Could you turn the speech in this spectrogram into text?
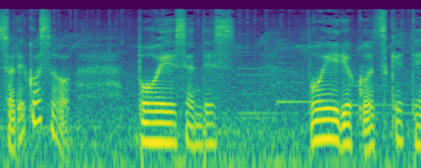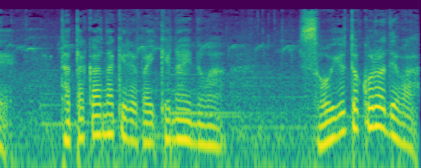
それこそ防衛戦です。防衛力をつけて戦わなければいけないのはそういうところでは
